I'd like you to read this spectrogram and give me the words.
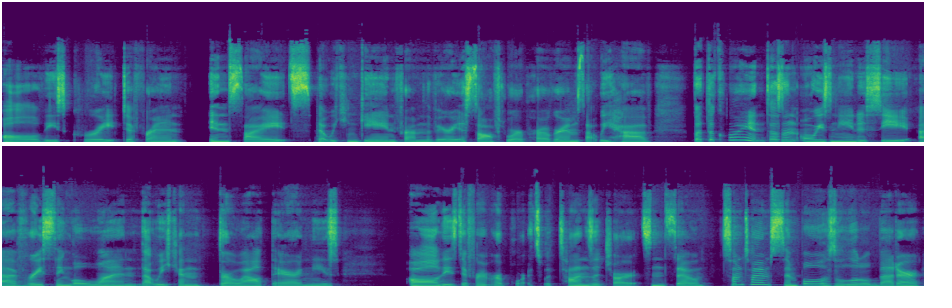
all these great different insights that we can gain from the various software programs that we have. But the client doesn't always need to see every single one that we can throw out there in these all these different reports with tons of charts. And so sometimes simple is a little better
